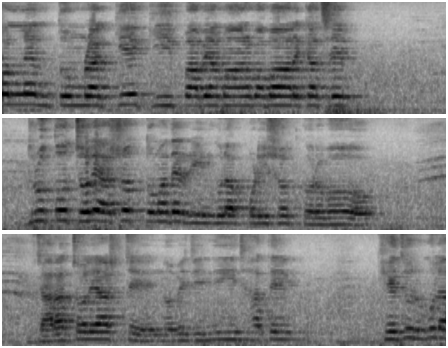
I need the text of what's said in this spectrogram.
বললেন, তোমরা কে? কি পাবে আমার বাবার কাছে? দ্রুত চলে আসো, তোমাদের ঋণগুলা পরিশোধ করব। যারা চলে আসছে, নবীজি নিজ হাতে খেজুরগুলা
